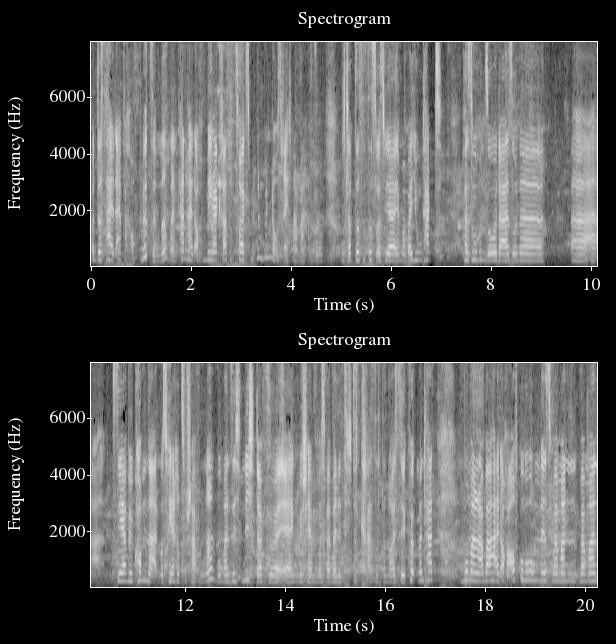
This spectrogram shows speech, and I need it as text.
Und das ist halt einfach auch Blödsinn, ne? Man kann halt auch mega krasses Zeugs mit einem Windows-Rechner machen, so. Und ich glaube, das ist das, was wir immer bei Jugendhakt versuchen, so da so eine äh, sehr willkommene Atmosphäre zu schaffen, ne? wo man sich nicht dafür irgendwie schämen muss, weil man jetzt nicht das krasseste, neueste Equipment hat, wo man aber halt auch aufgehoben ist, wenn man, wenn man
